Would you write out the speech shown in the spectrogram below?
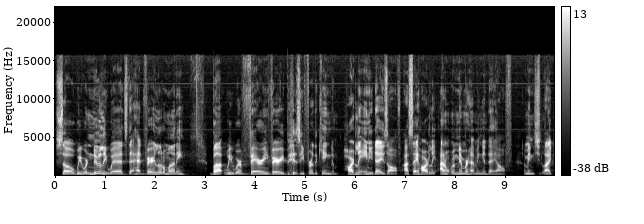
So we were newlyweds that had very little money, but we were very, very busy for the kingdom. Hardly any days off. I say hardly, I don't remember having a day off. I mean, like,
